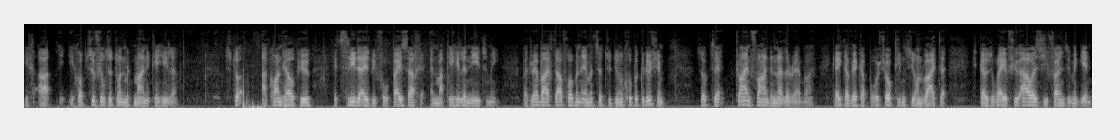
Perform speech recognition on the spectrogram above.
Ich, uh, ich hab zu viel zu tun mit meiner Kehille. I can't help you. It's three days before Pesach and my kehilla needs me. But Rabbi, ich darf haben Emetzer zu tun, Chupa Kedushim. Sagt er, try and find another rabbi. Geht er weg, Schuhe, klingt sie on weiter. She goes away a few hours, she phones him again.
